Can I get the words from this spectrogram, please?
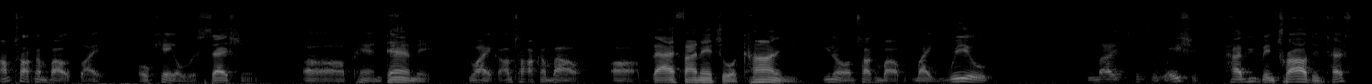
I'm talking about like, okay, a recession, uh, a pandemic. Like I'm talking about uh bad financial economy. You know, I'm talking about like real life situation. Have you been trialed and tested?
